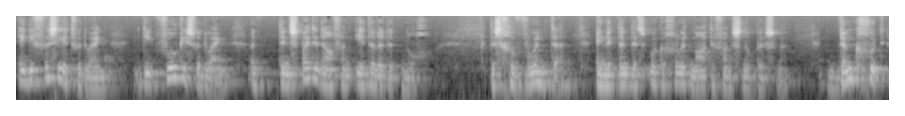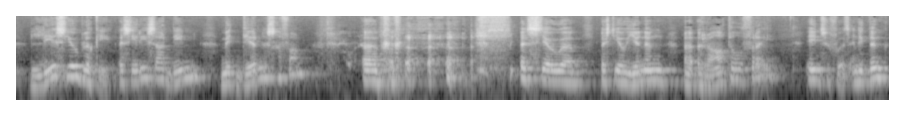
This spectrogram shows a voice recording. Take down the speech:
En die visie het verdwyn. Die voeltjies verdwyn. En ten spyte daarvan eet hulle dit nog. Dis gewoonte en ek dink dit is ook 'n groot mate van snoepisme dink goed, lees jou blikkie. Is hierdie sardien met deernis gevang? Ehm uh, is jou uh, is jou heuning uh, ratelvry ensovoorts. En ek dink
